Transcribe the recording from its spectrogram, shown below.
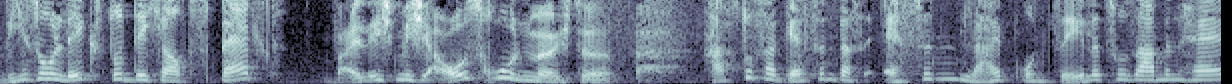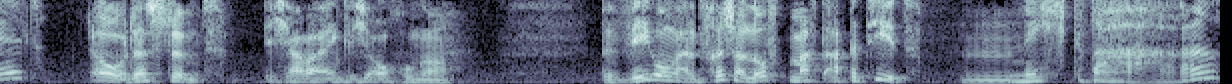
Wieso legst du dich aufs Bett? Weil ich mich ausruhen möchte. Hast du vergessen, dass Essen Leib und Seele zusammenhält? Oh, das stimmt. Ich habe eigentlich auch Hunger. Bewegung an frischer Luft macht Appetit. Nicht wahr?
